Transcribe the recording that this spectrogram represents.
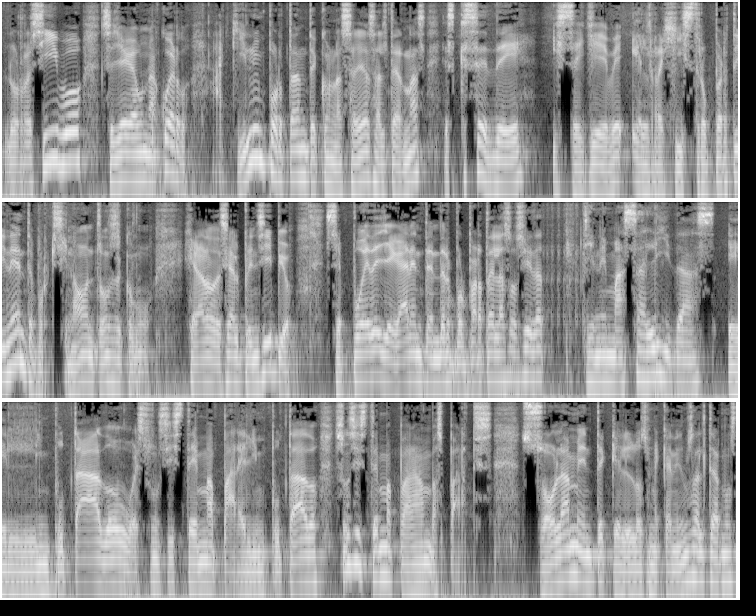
lo recibo, se llega a un acuerdo. Aquí lo importante con las salidas alternas es que se dé y se lleve el registro pertinente, porque si no, entonces, como Gerardo decía al principio, se puede llegar a entender por parte de la sociedad tiene más salidas el imputado o es un sistema para el imputado, es un sistema para ambas partes, solamente que los mecanismos alternos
